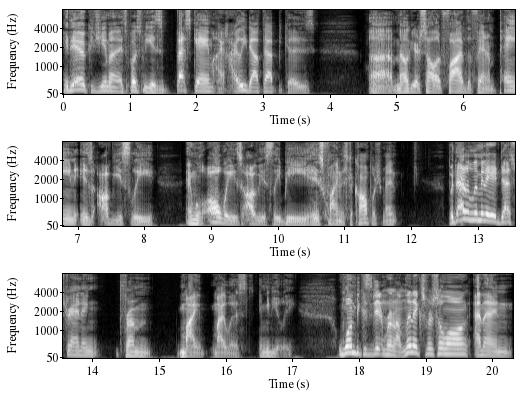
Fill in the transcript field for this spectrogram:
Hideo Kojima is supposed to be his best game. I highly doubt that because uh, Metal Gear Solid 5, The Phantom Pain, is obviously and will always obviously be his finest accomplishment. But that eliminated Death Stranding from my my list immediately. One because it didn't run on Linux for so long, and then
